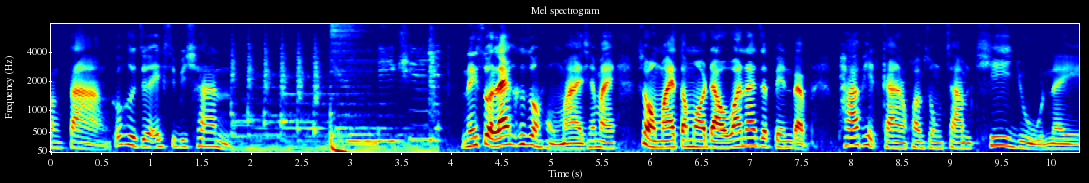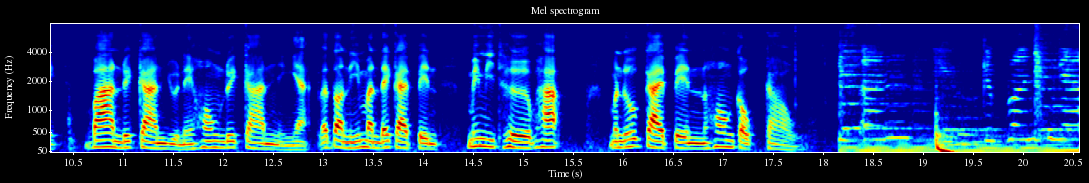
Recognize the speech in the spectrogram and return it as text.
ต่างๆ ก็คือเจอเอ็กซิบิชั่น ในส่วนแรกคือส่วนของไม้ใช่ไหมส่วนของไม้ตมอเดาว่าน่าจะเป็นแบบภาพเหตุการณ์ความทรงจำที่อยู่ในบ้านด้วยกันอยู่ในห้องด้วยกันอย่างเงี้ย แล้วตอนนี้มันได้กลายเป็นไม่มีเธอภาพมันก็กลายเป็นห้องเก่าฝันอยู่กับวันเหงา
